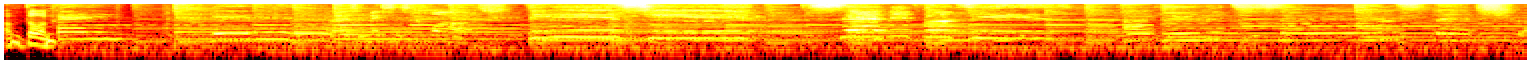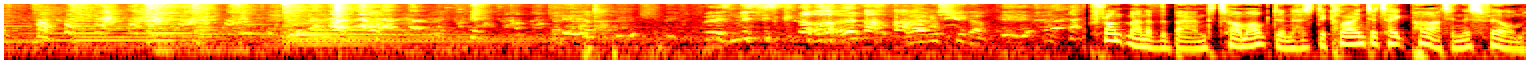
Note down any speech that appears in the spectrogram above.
I'm done. Frontman of the band, Tom Ogden, has declined to take part in this film,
